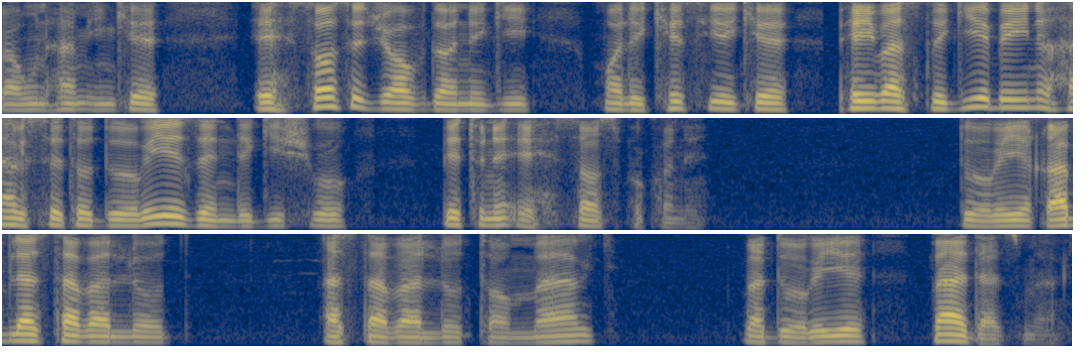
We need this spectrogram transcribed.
و اون هم اینکه احساس جاودانگی مال کسیه که پیوستگی بین هر سه تا دوره زندگیش رو بتونه احساس بکنه. دوره قبل از تولد از تولد تا مرگ و دوره بعد از مرگ.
